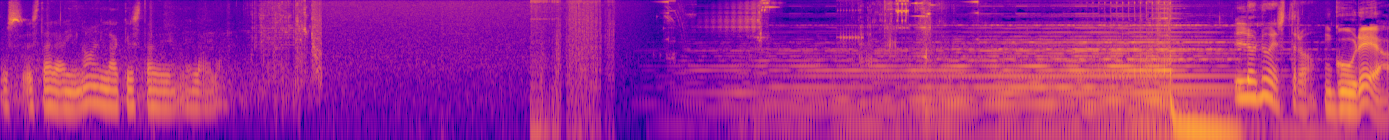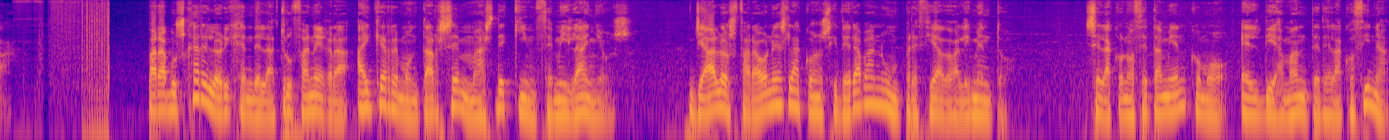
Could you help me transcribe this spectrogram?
pues estar ahí, ¿no? en la cresta de aula. Lo nuestro. Gurea. Para buscar el origen de la trufa negra hay que remontarse más de 15.000 años. Ya los faraones la consideraban un preciado alimento. Se la conoce también como el diamante de la cocina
